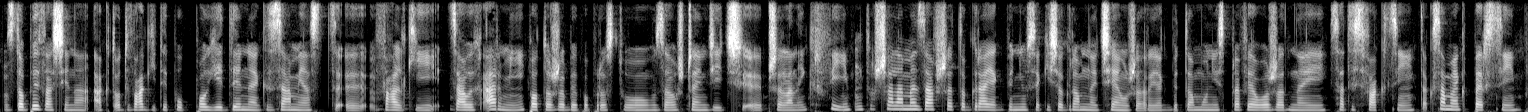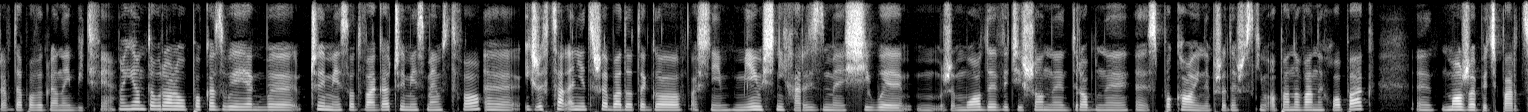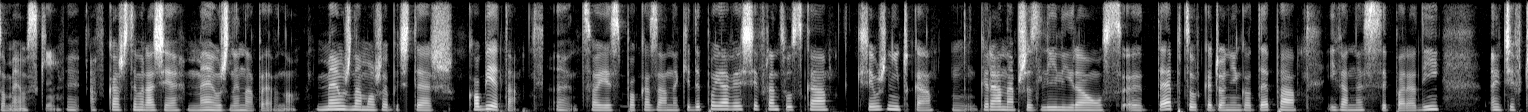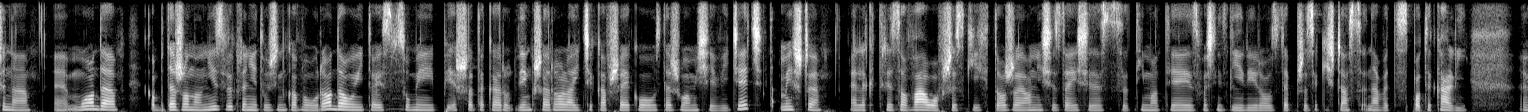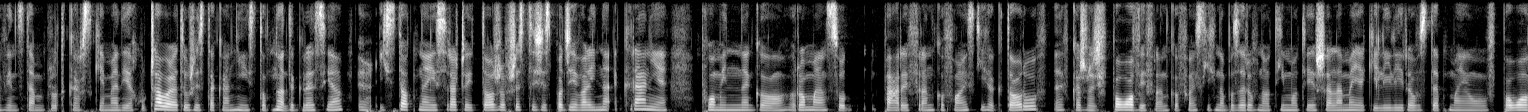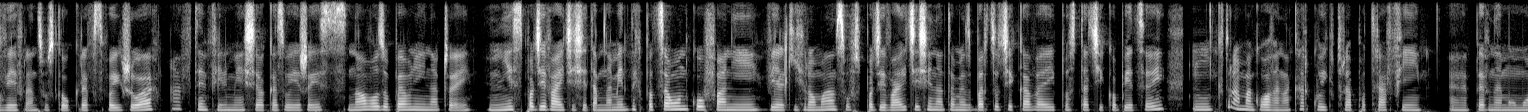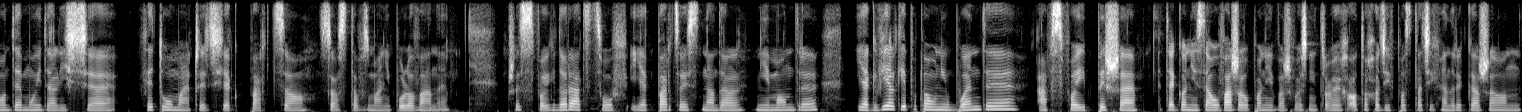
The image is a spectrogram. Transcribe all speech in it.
zdobywa się na akt odwagi typu pojedynek zamiast y, walki całych armii, po to, żeby po prostu zaoszczędzić y, przelanej krwi, to Chalamet zawsze to gra, jakby niósł jakiś ogromny ciężar, jakby to mu nie sprawiało żadnej satysfakcji. Tak samo jak Percy, prawda, po wygranej bitwie. No i on tą rolą pokazuje jakby czym jest odwaga, czym jest męstwo y, i że wcale nie trzeba do tego właśnie mięśni, charyzmy, siły, że młody, wyciszony drobny, e, spokojny, przede wszystkim opanowany chłopak e, może być bardzo męski, e, a w każdym razie mężny na pewno. Mężna może być też kobieta, co jest pokazane, kiedy pojawia się francuska księżniczka, grana przez Lily Rose Depp, córkę Johniego Deppa i Vanessy Paradis, dziewczyna młoda, obdarzona niezwykle nietuzinkową urodą i to jest w sumie pierwsza taka większa rola i ciekawsza, jaką zdarzyło mi się widzieć. Tam jeszcze elektryzowało wszystkich to, że oni się zdaje się z Timothy, jest właśnie z Lily Rose przez jakiś czas nawet spotykali, więc tam plotkarskie media huczały, ale to już jest taka nieistotna dygresja. Istotne jest raczej to, że wszyscy się spodziewali na ekranie płomiennego romansu pary frankofońskich aktorów, w każdym razie w połowie frankofońskich, no bo zarówno Timothy Chalamet, jak i Lily Rose Depp mają w połowie francuską w swoich żyłach, a w tym filmie się okazuje, że jest znowu zupełnie inaczej. Nie spodziewajcie się tam namiętnych pocałunków ani wielkich romansów, spodziewajcie się natomiast bardzo ciekawej postaci kobiecej, mm, która ma głowę na karku i która potrafi e, pewnemu młodemu idealiście wytłumaczyć, jak bardzo został zmanipulowany przez swoich doradców i jak bardzo jest nadal niemądry, jak wielkie popełnił błędy, a w swojej pysze tego nie zauważał, ponieważ właśnie trochę o to chodzi w postaci Henryka, że on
